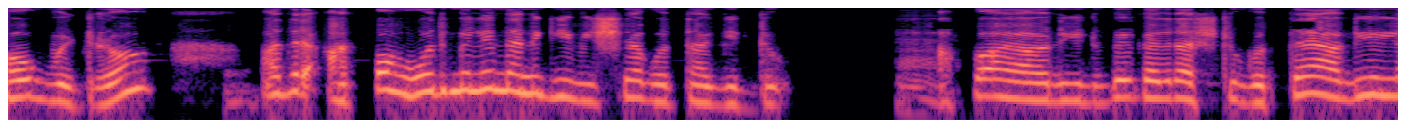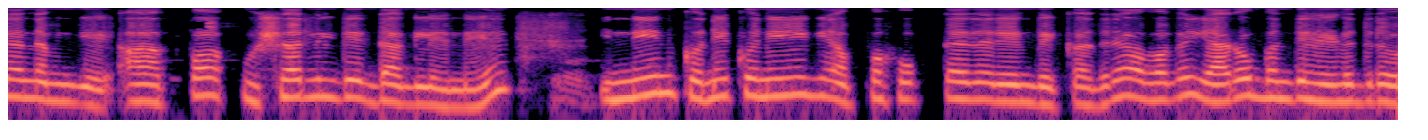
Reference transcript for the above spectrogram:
ಹೋಗ್ಬಿಟ್ರು. ಆದ್ರೆ ಅಪ್ಪ ಹೋದ್ಮೇಲೆ ನನಗೆ ಈ ವಿಷಯ ಗೊತ್ತಾಗಿದ್ದು. ಅಪ್ಪ ಅವ್ರು ಇರ್ಬೇಕಾದ್ರೆ ಅಷ್ಟು ಗೊತ್ತೇ ಆಗ್ಲಿಲ್ಲ ನಮ್ಗೆ. ಆ ಅಪ್ಪ ಹುಷಾರಿಲ್ದೆ ಇದ್ದಾಗ್ಲೇನೆ ಇನ್ನೇನ್ ಕೊನೆ ಕೊನೆಗೆ ಅಪ್ಪ ಹೋಗ್ತಾ ಇದಾರೆ ಏನ್ ಬೇಕಾದ್ರೆ ಅವಾಗ ಯಾರೋ ಬಂದು ಹೇಳಿದ್ರು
